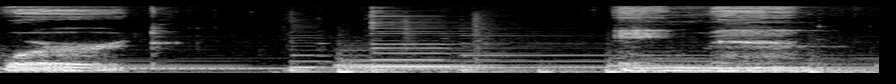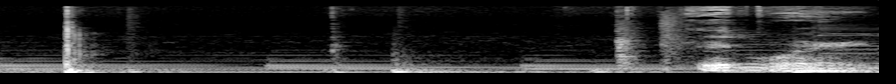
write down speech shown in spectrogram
word. Amen. Good word.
